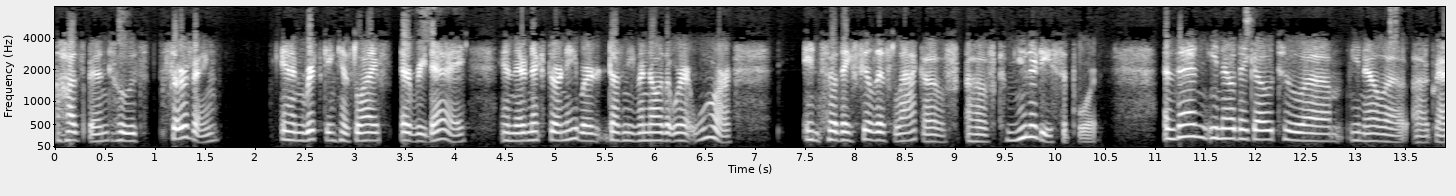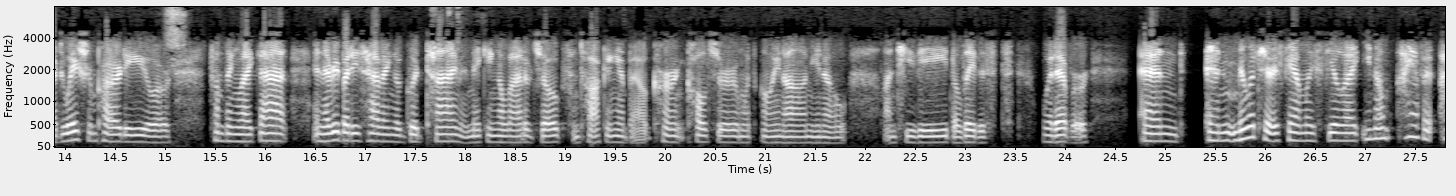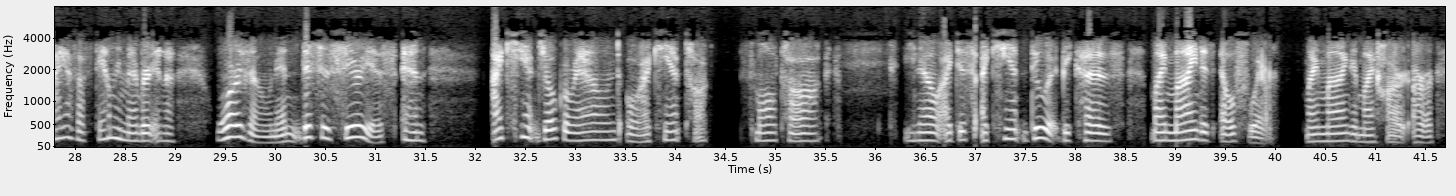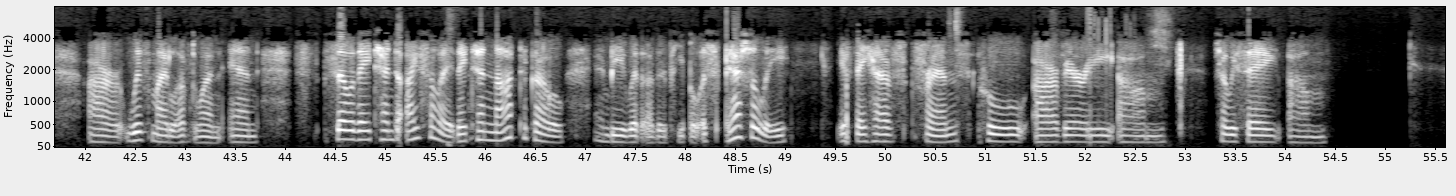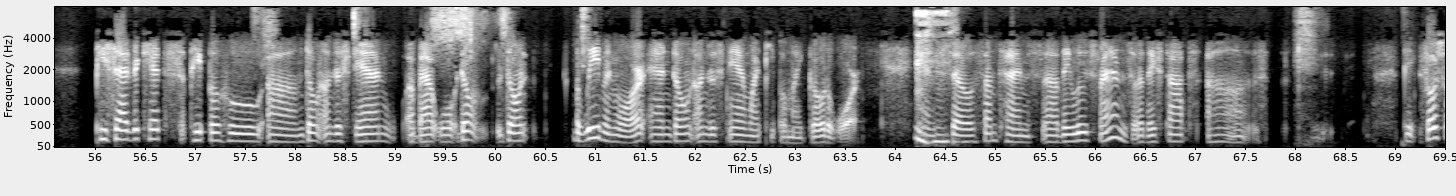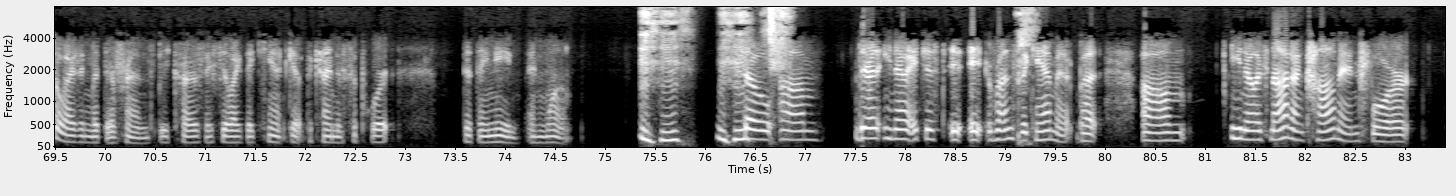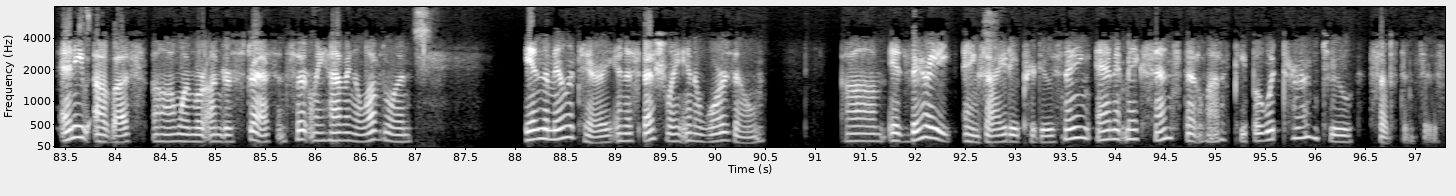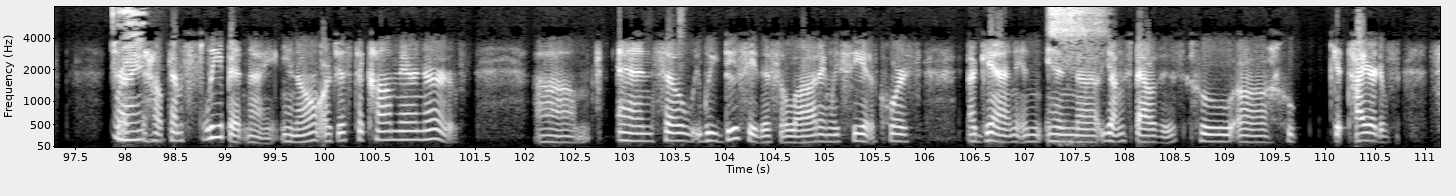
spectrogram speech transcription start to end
a husband who's serving and risking his life every day, and their next door neighbor doesn't even know that we're at war, and so they feel this lack of of community support. And then, you know, they go to, um, you know, a, a graduation party or something like that, and everybody's having a good time and making a lot of jokes and talking about current culture and what's going on, you know, on TV, the latest whatever. And and military families feel like, you know, I have a I have a family member in a war zone and this is serious and I can't joke around or I can't talk small talk. You know, I just I can't do it because my mind is elsewhere. My mind and my heart are are with my loved one. And so they tend to isolate. They tend not to go and be with other people especially if they have friends who are very um shall we say um peace advocates people who um don't understand about war don't don't believe in war and don't understand why people might go to war mm-hmm. and so sometimes uh, they lose friends or they stop uh socializing with their friends because they feel like they can't get the kind of support that they need and want. Mm-hmm. Mm-hmm. So um, there, you know, it just it, it runs the gamut. But um, you know, it's not uncommon for any of us uh, when we're under stress, and certainly having a loved one in the military, and especially in a war zone, um, is very anxiety producing, and it makes sense that a lot of people would turn to substances just right. to help them sleep at night, you know, or just to calm their nerves. Um, and so we do see this a lot, and we see it, of course, again in in uh, young spouses who uh, who get tired of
